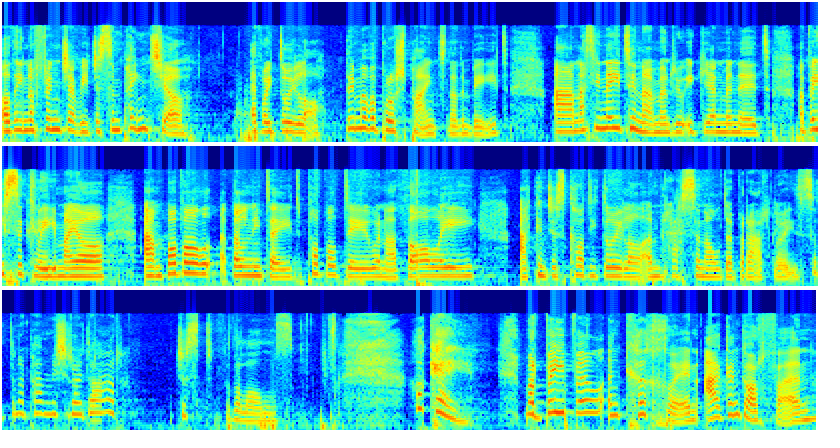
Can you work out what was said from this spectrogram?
oedd un o ffrindiau fi jyst yn peintio efo'i dwylo. Ddim efo brwsh paint na ddim byd. A nath i wneud hynna mewn rhyw 20 munud. A basically mae o am bobl, fel ni'n deud, pobl dew yn addoli ac yn just codi dwylo ym mhresynoldeb yr arglwydd. So dyna pam nes i roed ar. Just for the lols. OK. Mae'r Beibl yn cychwyn ac yn gorffen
